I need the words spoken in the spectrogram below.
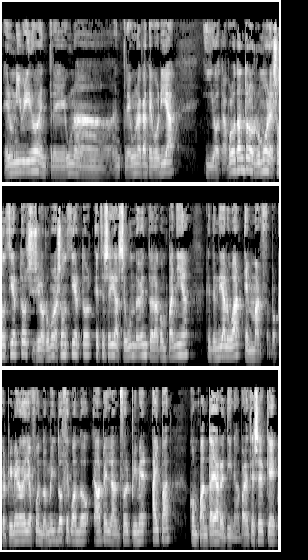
en un híbrido entre una, entre una categoría y otra. Por lo tanto, los rumores son ciertos, y si los rumores son ciertos, este sería el segundo evento de la compañía que tendría lugar en marzo, porque el primero de ellos fue en 2012 cuando Apple lanzó el primer iPad con pantalla retina. Parece ser que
